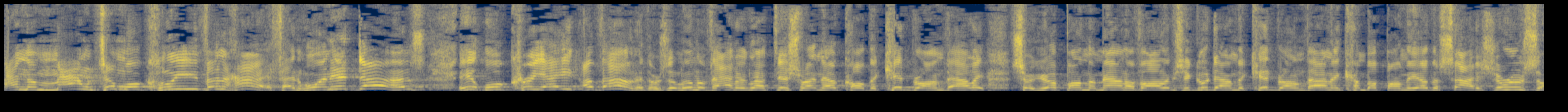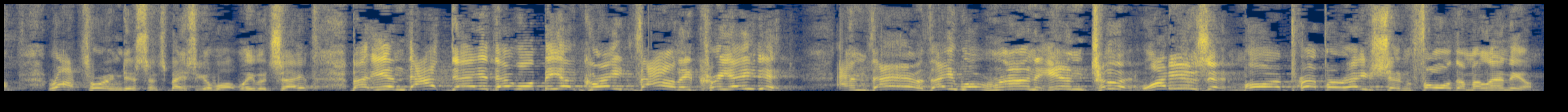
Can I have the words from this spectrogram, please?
and the mountain will cleave in half. And when it does, it will create a valley. There's a little valley like this right now called the Kidron Valley. So you're up on the Mount of Olives, you go down the Kidron Valley and come up on the other side. It's Jerusalem. Rock throwing distance, basically, what we would say. But in that day, there will be a great valley created and there they will run into it. What is it? More preparation for the millennium.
